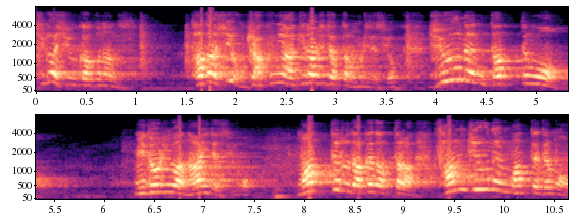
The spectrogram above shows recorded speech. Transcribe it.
日が収穫なんです。ただしお客に飽きられちゃったら無理ですよ。10年経っても緑はないですよ待ってるだけだったら30年待ってても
